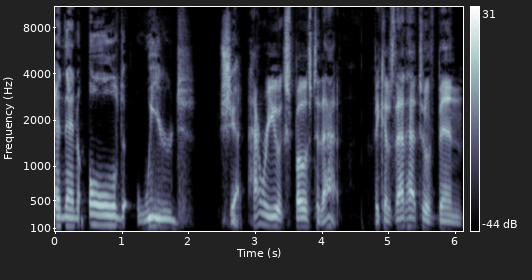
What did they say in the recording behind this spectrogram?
and then old weird shit. How were you exposed to that? Because that had to have been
